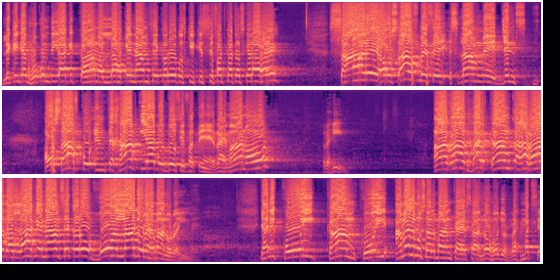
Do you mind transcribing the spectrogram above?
لیکن جب حکم دیا کہ کام اللہ کے نام سے کرو تو اس کی کس صفت کا تذکرہ ہے؟ سارے اوصاف میں سے اسلام نے جن اوصاف کو انتخاب کیا، وہ دو صفتیں ہیں، رحمان اور رحیم۔ آغاز، ہر کام کا آغاز اللہ کے نام سے کرو، وہ اللہ جو رحمان اور رحیم ہے۔ یعنی کوئی کام، کوئی عمل مسلمان کا ایسا نہ ہو جو رحمت سے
